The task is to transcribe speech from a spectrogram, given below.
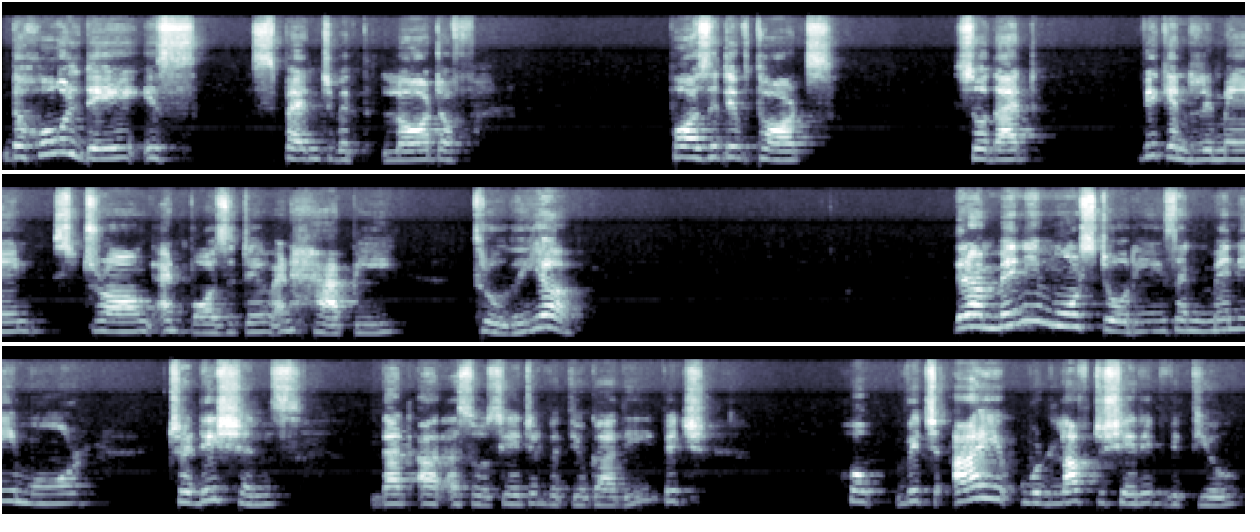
The whole day is spent with lot of positive thoughts so that we can remain strong and positive and happy through the year. There are many more stories and many more traditions that are associated with Yugadi, which hope which I would love to share it with you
